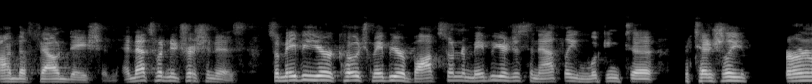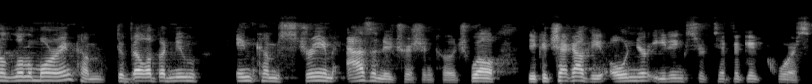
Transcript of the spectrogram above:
on the foundation. And that's what nutrition is. So maybe you're a coach, maybe you're a box owner, maybe you're just an athlete looking to potentially earn a little more income, develop a new income stream as a nutrition coach? Well, you can check out the Own Your Eating certificate course.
